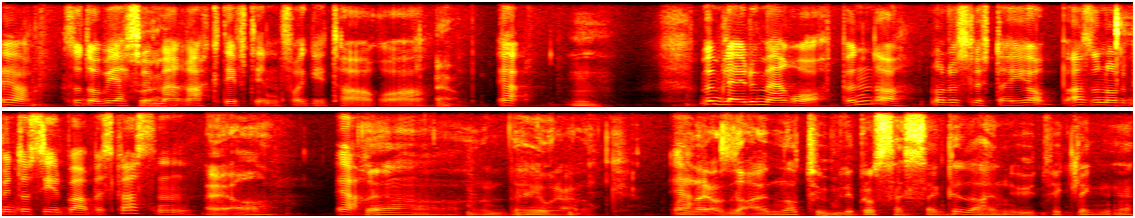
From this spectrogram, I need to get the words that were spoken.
Ja, Så da gikk Så du mer aktivt inn for gitar og Ja. Ja. Men ble du mer åpen da, når du slutta i jobb? Altså når du begynte å sy ut på arbeidsplassen? Ja, Ja. Det, det gjorde jeg nok. Men Ja. det, altså, det er en naturlig prosess, egentlig. Det er en utvikling eh,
